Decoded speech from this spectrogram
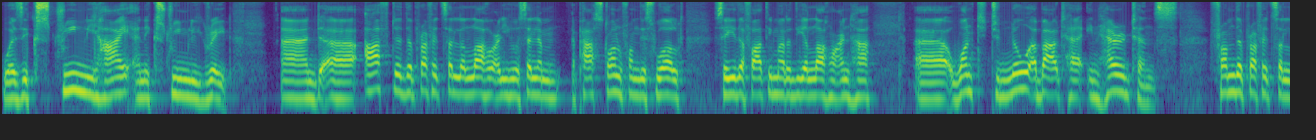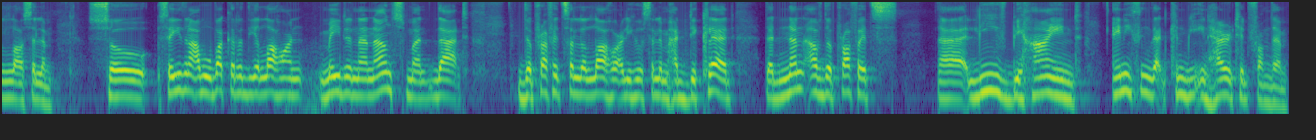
was extremely high and extremely great. and uh, after the Prophet ﷺ passed on from this world, Sayyidah Fatima radiallahu anha uh, wanted to know about her inheritance from the Prophet ﷺ. So Sayyidina Abu Bakr radiallahu anh made an announcement that the Prophet ﷺ had declared that none of the Prophets uh, leave behind anything that can be inherited from them.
